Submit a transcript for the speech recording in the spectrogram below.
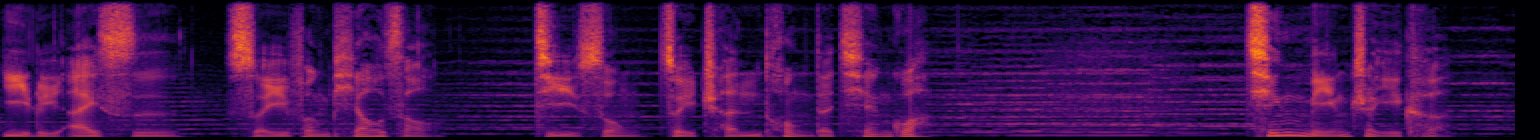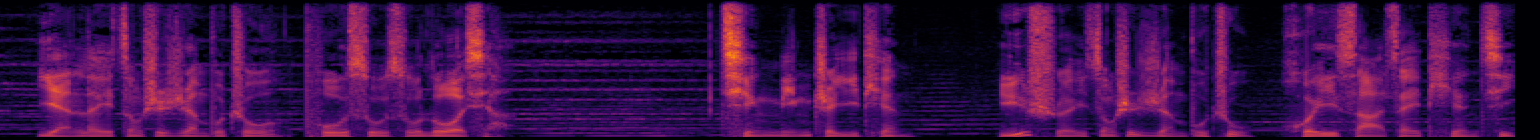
一缕哀思随风飘走，寄送最沉痛的牵挂。清明这一刻，眼泪总是忍不住扑簌簌落下。清明这一天，雨水总是忍不住挥洒在天际。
